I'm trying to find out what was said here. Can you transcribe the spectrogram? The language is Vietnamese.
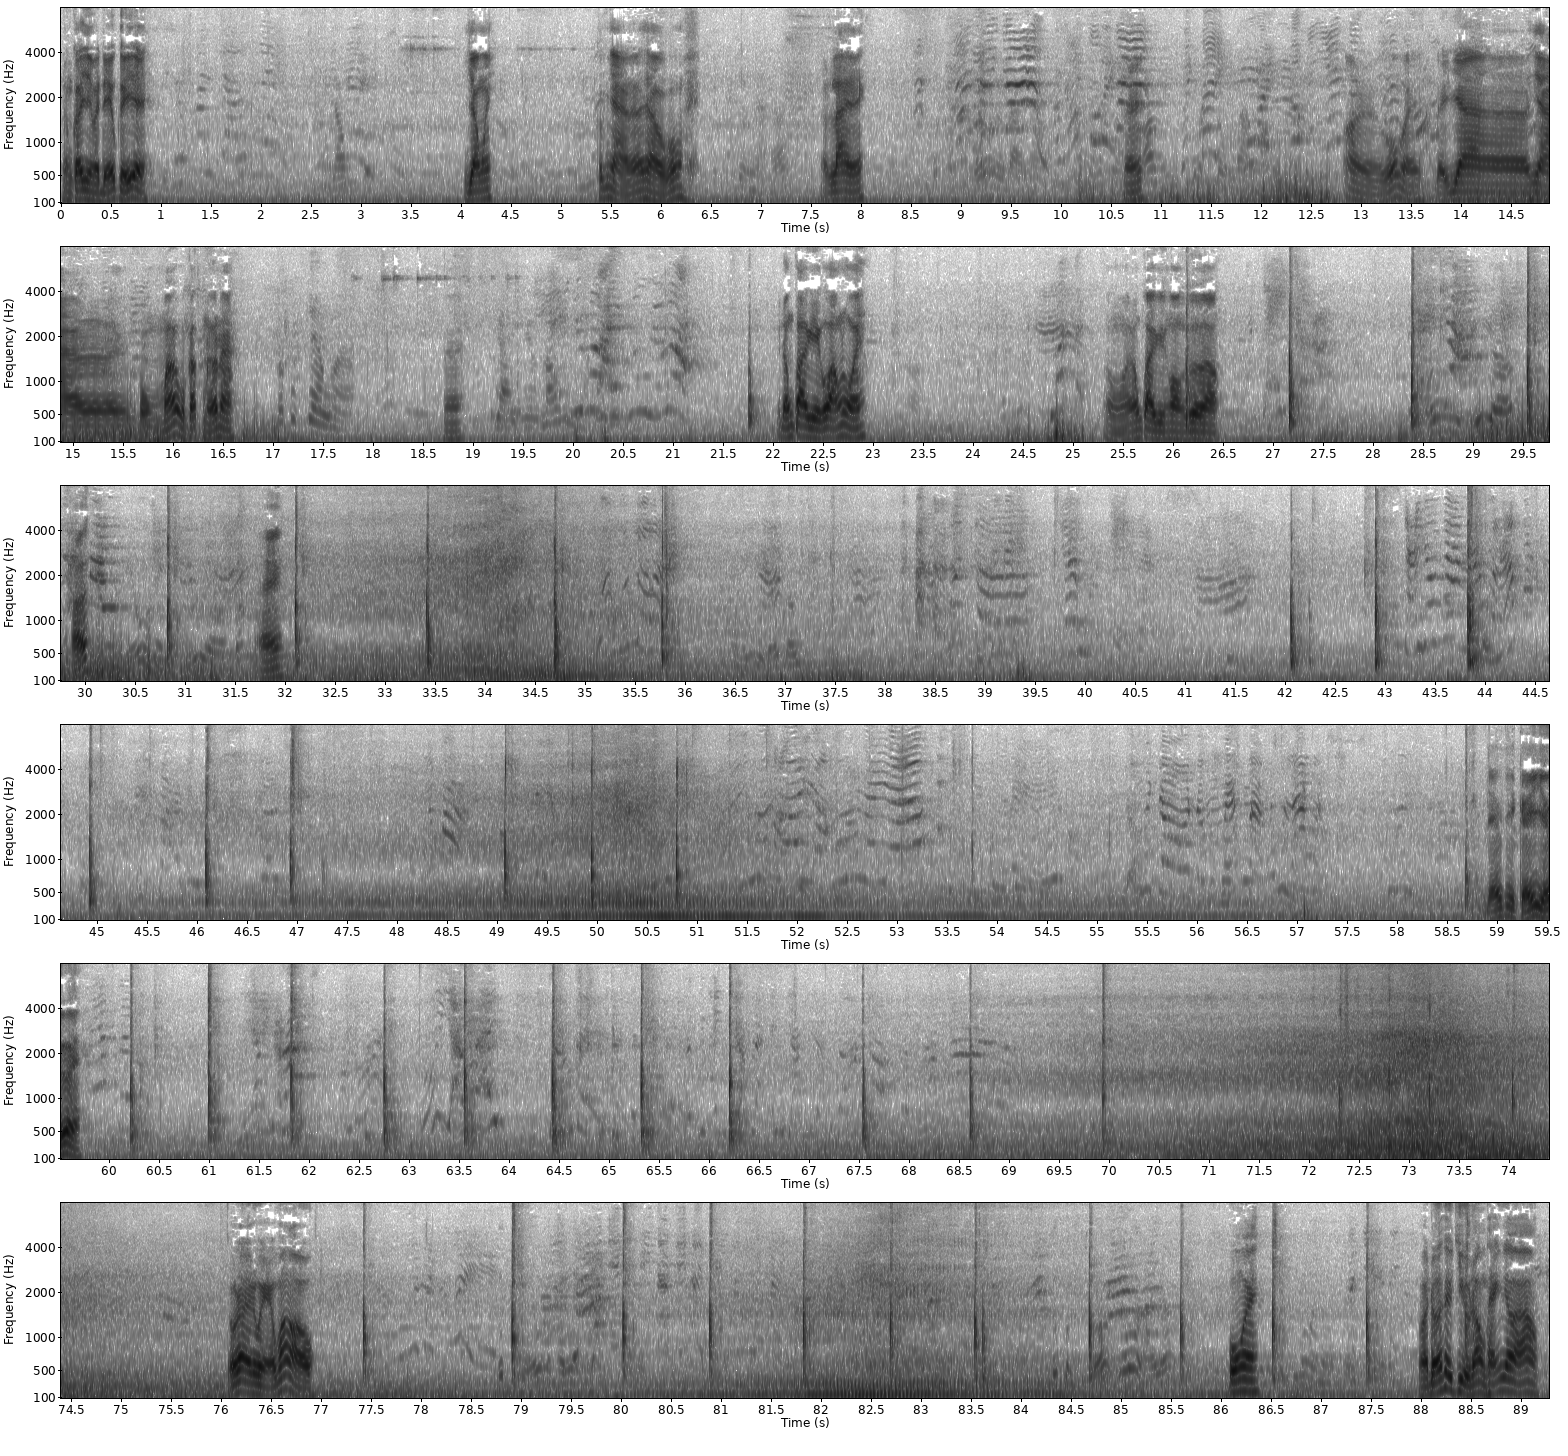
Không có gì mà đéo kỹ vậy? Dông ấy. Có nhà nó sao có. Lai vậy Đấy. Ôi ờ, bố mày Đại gia nhà còn mới một cất nữa nè. Có cúc treo mà Nè. dài luôn ấy. Ồ, đống cây ngon cơ không? hả? é Đéo chi kỹ dữ rồi. Chỗ đây quẹo quá hồ. Uống đi mà đỡ theo chiều nó không thắng chứ không?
